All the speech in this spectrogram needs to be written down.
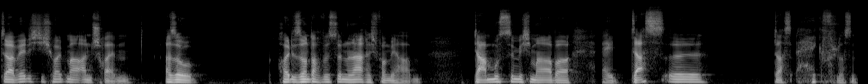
da werde ich dich heute mal anschreiben. Also, heute Sonntag wirst du eine Nachricht von mir haben. Da musst du mich mal aber, ey, das, äh, das Heckflossen.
